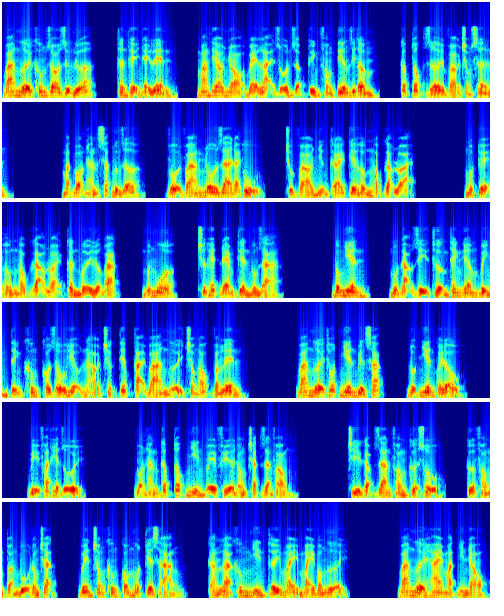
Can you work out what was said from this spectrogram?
Ba người không do dự nữa, thân thể nhảy lên, mang theo nhỏ bé lại dồn dập kính phong tiên di tâm cấp tốc rơi vào trong sân. Mặt bọn hắn sắc mừng rỡ, vội vàng nhô ra đại thủ, chụp vào những cái kia hồng ngọc gạo loại. Một tuệ hồng ngọc gạo loại cần mười lượng bạc, muốn mua, trước hết đem tiền bông ra. Đông nhiên, một đạo dị thường thanh â m bình tĩnh không có dấu hiệu nào trực tiếp tại ba người trong óc vang lên. Ba người thốt nhiên biến sắc, đột nhiên quay đầu. Bị phát hiện rồi. Bọn hắn cấp tốc nhìn về phía đóng chặt gian phòng chỉ gặp gian phòng cửa sổ, cửa phòng toàn bộ đóng chặt, bên trong không có một tia sáng, càng là không nhìn thấy mảy may bóng người. Ba người hai mặt nhìn nhau,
